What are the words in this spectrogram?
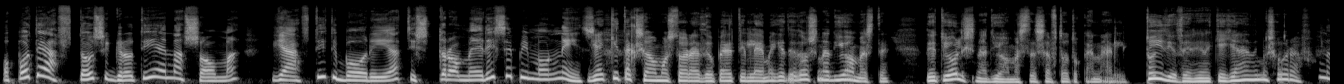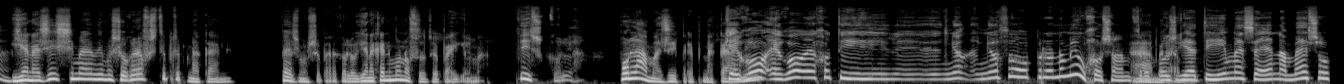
Οπότε αυτό συγκροτεί ένα σώμα για αυτή την πορεία της τρομερής επιμονής. Για κοίταξε όμως τώρα εδώ πέρα τι λέμε, γιατί εδώ συναντιόμαστε. Διότι όλοι συναντιόμαστε σε αυτό το κανάλι. Το ίδιο δεν είναι και για έναν δημοσιογράφο. Ναι. Για να ζήσει σήμερα ένα δημοσιογράφο, τι πρέπει να κάνει; Πες μου, σε παρακαλώ, για να κάνει μόνο αυτό το επάγγελμα. Δύσκολα. Πολλά μαζί πρέπει να κάνει. Και εγώ, εγώ έχω τη, ε, νιώ- νιώθω προνομιούχος άνθρωπος μπράβο. γιατί είμαι σε ένα μέσο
